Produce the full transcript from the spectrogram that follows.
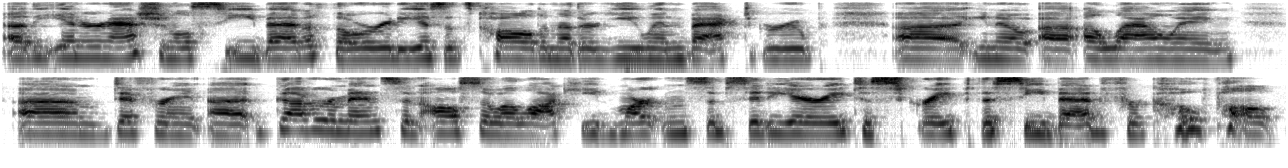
uh, the International Seabed Authority, as it's called, another UN-backed group, uh, you know, uh, allowing um, different uh, governments and also a Lockheed Martin subsidiary to scrape the seabed for cobalt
